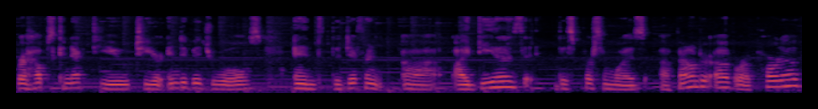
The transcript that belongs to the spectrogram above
where it helps connect you to your individuals and the different uh, ideas that this person was a founder of or a part of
